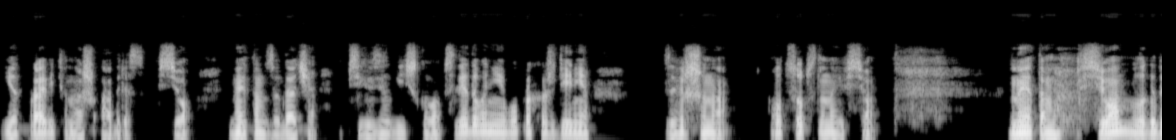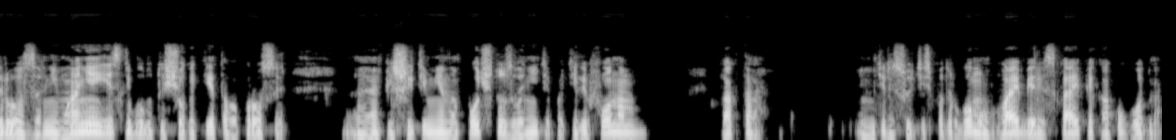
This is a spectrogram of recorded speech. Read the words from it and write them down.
и отправить в наш адрес. Все. На этом задача психофизиологического обследования его прохождения завершена. Вот, собственно, и все. На этом все. Благодарю вас за внимание. Если будут еще какие-то вопросы, э, пишите мне на почту, звоните по телефонам, как-то интересуйтесь по-другому, в Вайбере, Скайпе, как угодно.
